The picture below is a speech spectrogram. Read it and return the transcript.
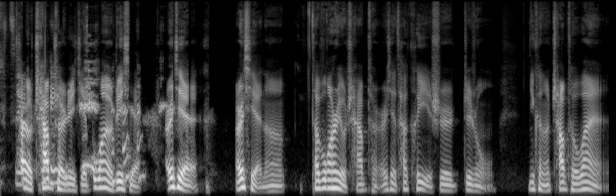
他有 chapter 这些，不光有这些，而且而且呢。它不光是有 chapter，而且它可以是这种，你可能 chapter one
